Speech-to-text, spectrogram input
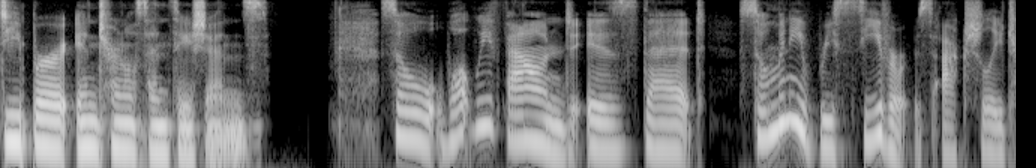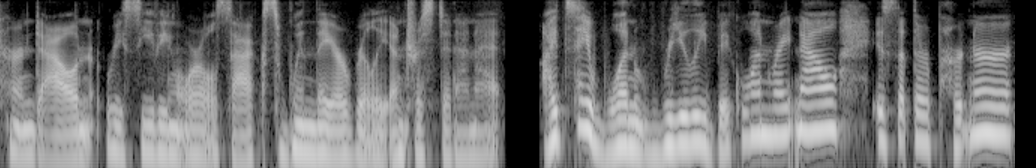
deeper internal sensations. So, what we found is that so many receivers actually turn down receiving oral sex when they are really interested in it. I'd say one really big one right now is that their partner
